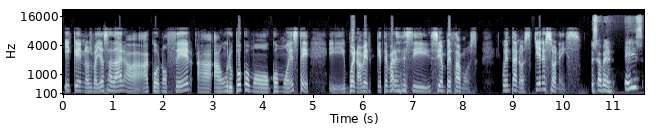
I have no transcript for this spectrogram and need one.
y que nos vayas a dar a, conocer a, un grupo como, como este. Y bueno, a ver, ¿qué te parece si, si empezamos? Cuéntanos, ¿quiénes son Ace? Pues a ver, Ace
